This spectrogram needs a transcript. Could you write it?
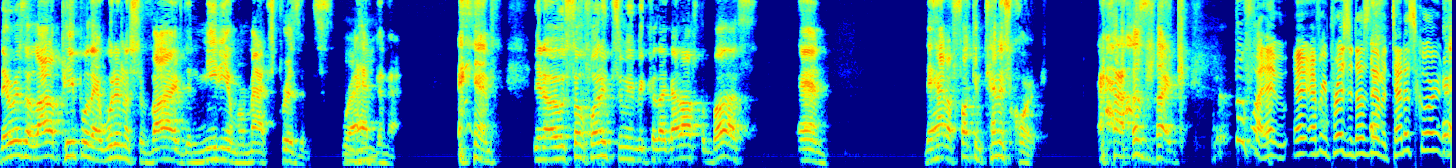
there was a lot of people that wouldn't have survived in medium or max prisons where I had mm-hmm. been at. And you know, it was so funny to me because I got off the bus and they had a fucking tennis court. And I was like, what the fuck? ev- Every prison doesn't have a tennis court.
